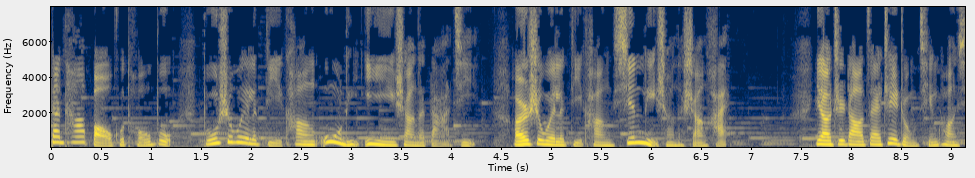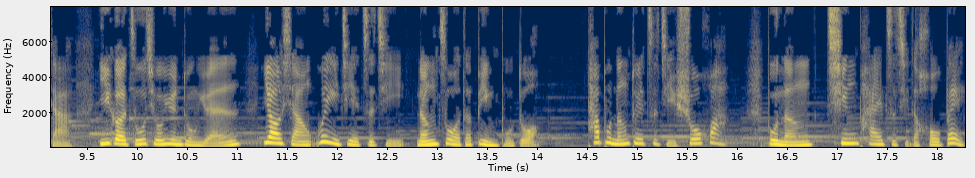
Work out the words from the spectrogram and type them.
但它保护头部不是为了抵抗物理意义上的打击，而是为了抵抗心理上的伤害。要知道，在这种情况下，一个足球运动员要想慰藉自己，能做的并不多。他不能对自己说话，不能轻拍自己的后背，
